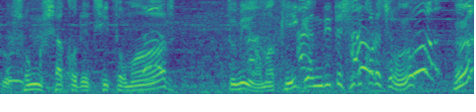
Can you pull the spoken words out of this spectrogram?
প্রশংসা করেছি তোমার। তুমি আমাকেই জ্ঞান দিতে শুরু করেছ হ্যাঁ?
